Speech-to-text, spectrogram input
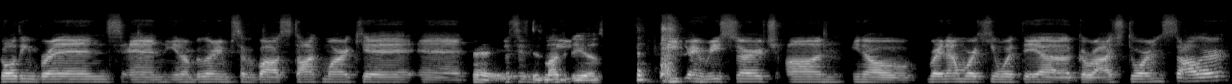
building brands and you know learning stuff about stock market and Hey, this is my videos. me doing research on you know right now I'm working with the uh, garage door installer,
